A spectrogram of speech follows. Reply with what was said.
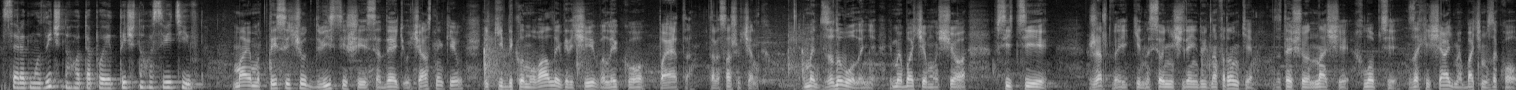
серед музичного та поетичного світів. Маємо 1269 учасників, які декламували вірші великого поета Тараса Шевченка. Ми задоволені, і ми бачимо, що всі ці жертви, які на сьогоднішній день йдуть на фронті, за те, що наші хлопці захищають, ми бачимо за кого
